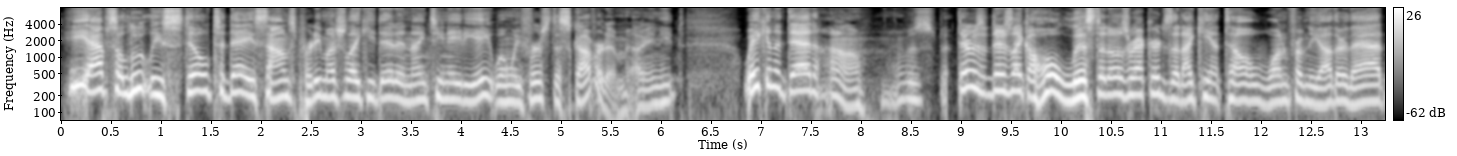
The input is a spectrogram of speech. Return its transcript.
he absolutely still today sounds pretty much like he did in 1988 when we first discovered him. I mean, he Waking the Dead, I don't know. It was there's there's like a whole list of those records that I can't tell one from the other. That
